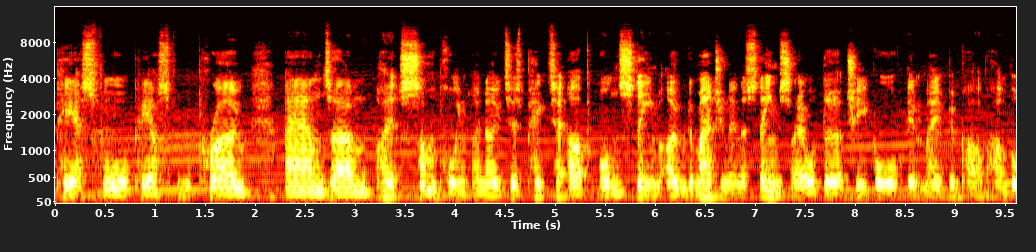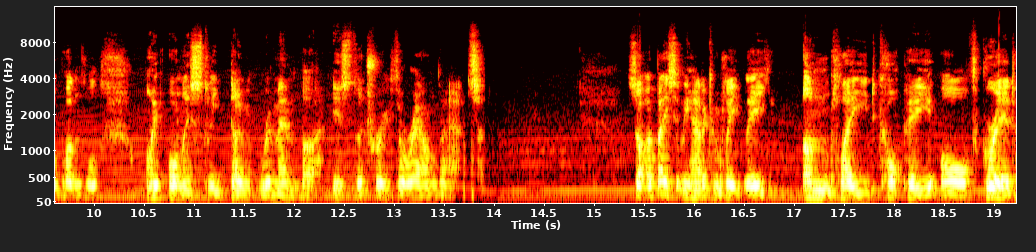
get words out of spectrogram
PS4, PS4 Pro, and um, I, at some point I noticed picked it up on Steam. I would imagine in a Steam sale, dirt cheap, or it may have been part of a Humble Bundle. I honestly don't remember, is the truth around that. So I basically had a completely unplayed copy of Grid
